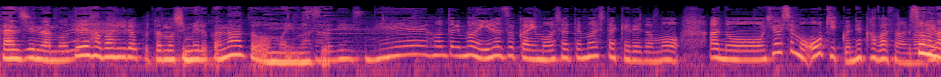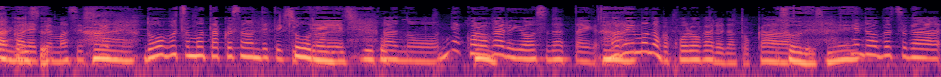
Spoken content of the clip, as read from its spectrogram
感じなので、幅広く楽しめるかなと思います。そうですね。本当に、まあ、イラ使いもおっしゃってましたけれども、あの、表紙も大きくね、カバさんが描かれてますし、はい、動物もたくさん出てきて、あの、ね、転がる様子だったり、うん、丸いものが転がるだとか、そうですね。ね動物が、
